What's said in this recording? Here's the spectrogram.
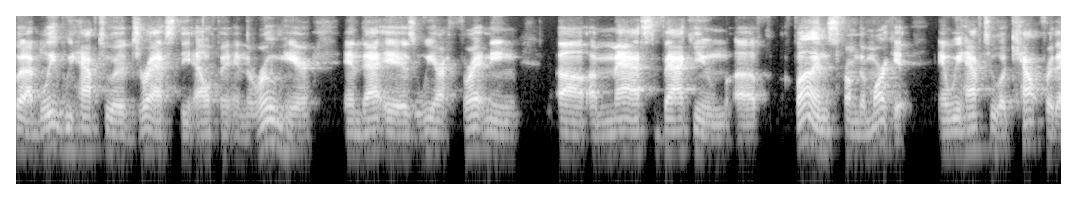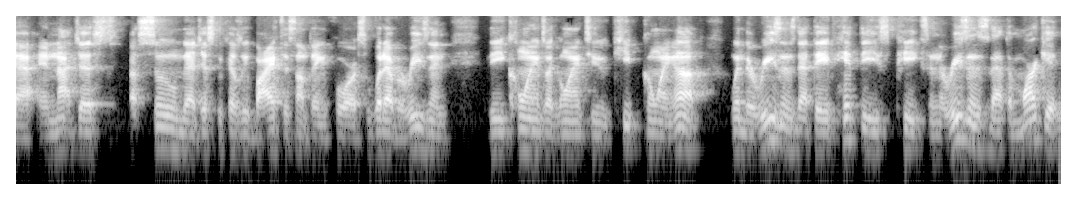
But I believe we have to address the elephant in the room here. And that is we are threatening uh, a mass vacuum of funds from the market and we have to account for that and not just assume that just because we buy into something for whatever reason the coins are going to keep going up when the reasons that they've hit these peaks and the reasons that the market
